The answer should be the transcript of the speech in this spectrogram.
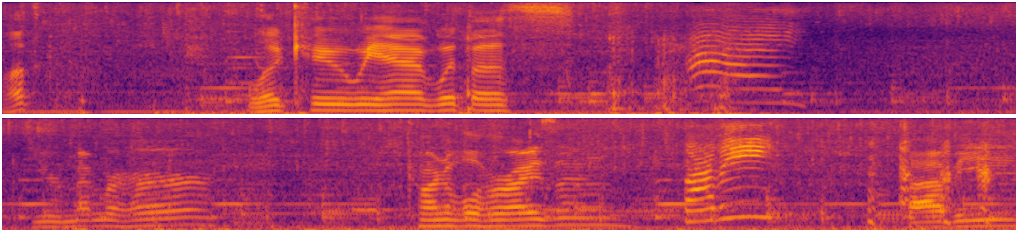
Let's go. Look who we have with us. Hi. Do you remember her? Carnival Horizon? Bobby? Bobby,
